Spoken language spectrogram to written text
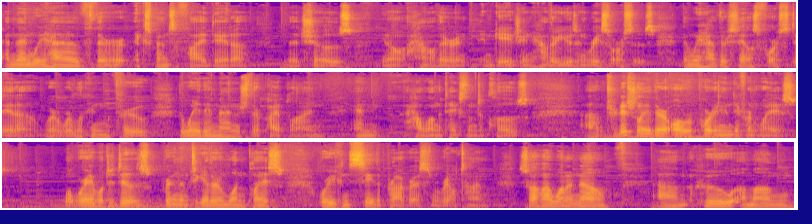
And then we have their Expensify data that shows you know, how they're engaging, how they're using resources. Then we have their Salesforce data where we're looking through the way they manage their pipeline and how long it takes them to close. Um, traditionally, they're all reporting in different ways. What we're able to do is bring them together in one place where you can see the progress in real time. So if I want to know um, who among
